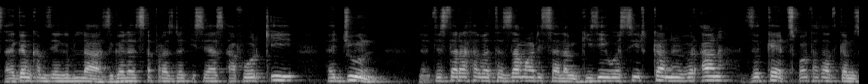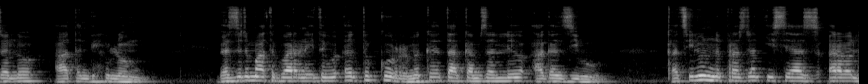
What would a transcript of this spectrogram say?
ፀገም ከም ዘይብላ ዝገለጸ ፕረዚደንት ኢሳያስ ኣፈወርቂ ሕጂ እውን ነቲ ዝተረኸበ ተዛማዲ ሰላም ግዜ ወሲድካ ንምብርኣን ዝካየድ ፀወታታት ከም ዘሎ ኣጠንቢሕሎም በዚ ድማ ትግባር ናይቲ ውዕል ትኩር ምክትታል ከም ዘድልዮ ኣገንዚቡ ቀፂሉ ንፕረዚደንት ኢሳያስ ዝቀረበሉ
